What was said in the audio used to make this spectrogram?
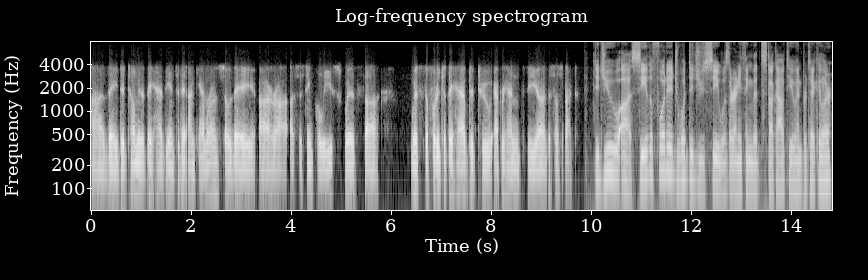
uh, they did tell me that they had the incident on camera, so they are uh, assisting police with uh, with the footage that they have to, to apprehend the uh, the suspect. Did you uh, see the footage? What did you see? Was there anything that stuck out to you in particular?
